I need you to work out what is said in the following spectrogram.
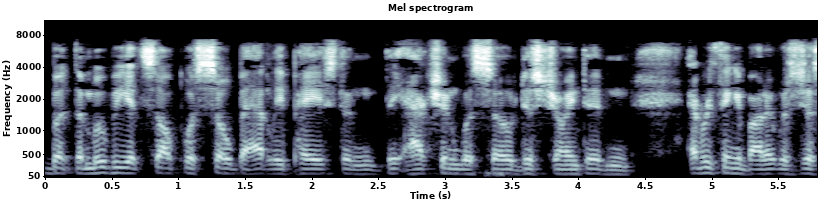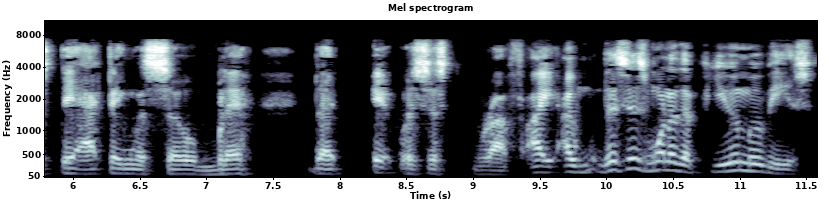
but the movie itself was so badly paced, and the action was so disjointed, and everything about it was just the acting was so bleh that it was just rough. I, I this is one of the few movies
